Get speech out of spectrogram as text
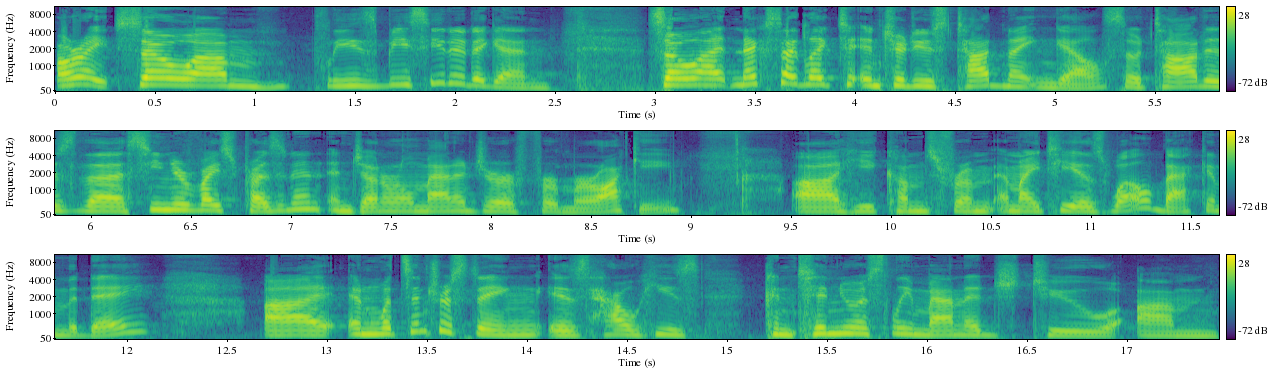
All right, so um, please be seated again. So uh, next I'd like to introduce Todd Nightingale. So Todd is the Senior Vice President and General Manager for Meraki. Uh, he comes from MIT as well back in the day. Uh, and what's interesting is how he's continuously managed to um,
